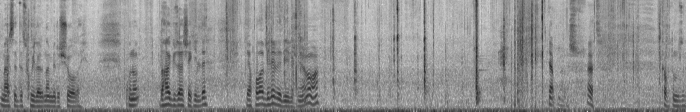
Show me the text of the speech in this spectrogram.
Mercedes huylarından biri şu olay. Bunu daha güzel şekilde yapılabilir diye düşünüyorum ama yapmıyorlar. Evet. Kaputumuzun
